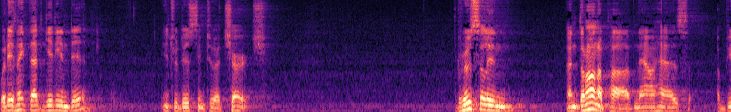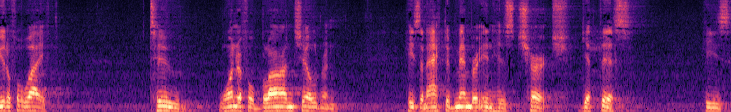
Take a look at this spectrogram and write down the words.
What do you think that Gideon did? Introduced him to a church. Rusalind Andronapov now has a beautiful wife, two wonderful blonde children. He's an active member in his church. Get this he's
